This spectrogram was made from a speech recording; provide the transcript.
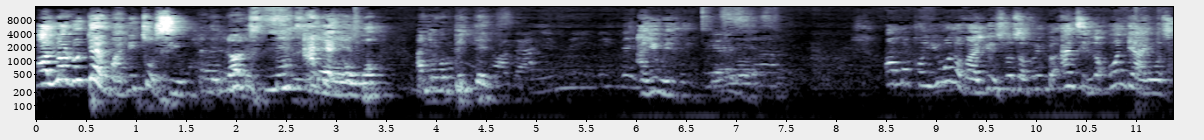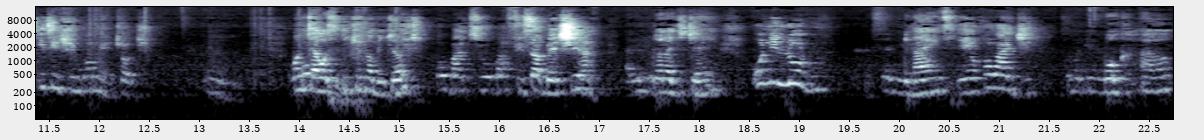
Ọlọ́run dẹ̀ wà nítòsí wọn. and the Lord is next to wọ́n. And he will beat them. Are you with me? Ọmọ kan yìí one of our youths ló sọ fún mi pé aunty lọ one day I was eating gum in church. One time I was teaching them in church. Ó bá tí ó bá fi sábẹ́ didn't know that chair. Ó ní lóru The night, èèyàn kan wá jí. woke up.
